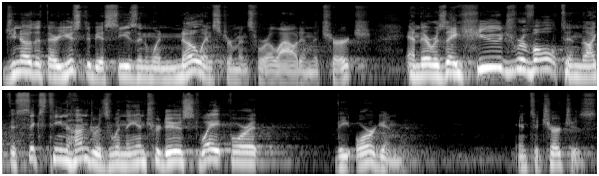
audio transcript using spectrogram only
Do you know that there used to be a season when no instruments were allowed in the church? And there was a huge revolt in like the 1600s when they introduced, wait for it, the organ into churches.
